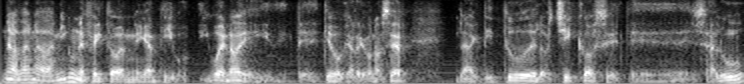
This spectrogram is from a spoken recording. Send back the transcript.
Nada, nada, ningún efecto negativo. Y bueno, tengo que reconocer la actitud de los chicos este, de salud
